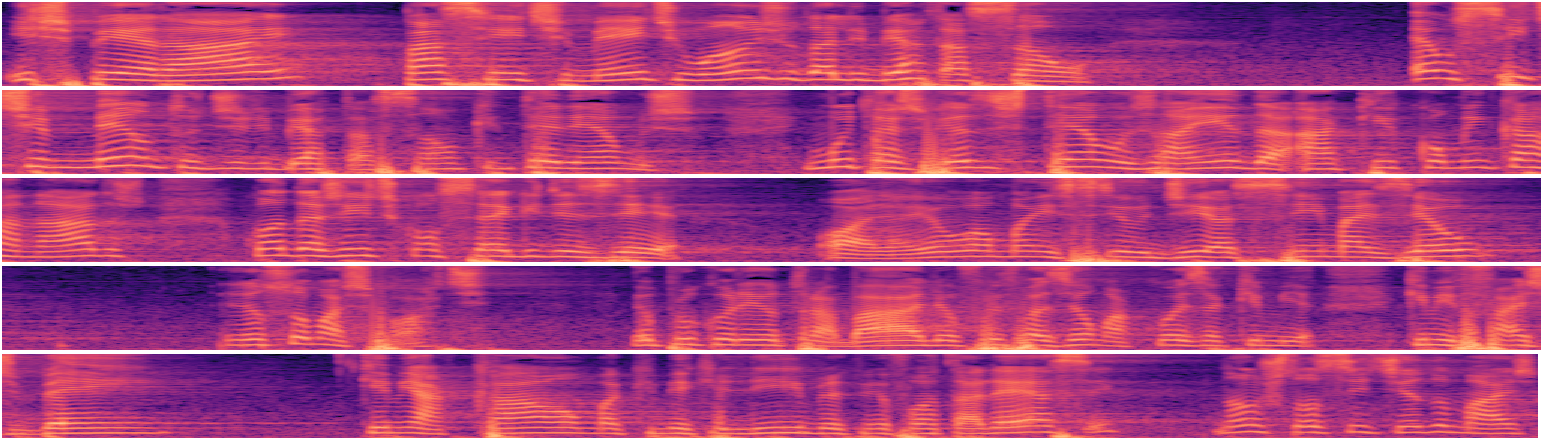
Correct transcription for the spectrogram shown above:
esperai pacientemente o anjo da libertação é o sentimento de libertação que teremos. Muitas vezes temos ainda aqui como encarnados, quando a gente consegue dizer: Olha, eu amanheci o dia assim, mas eu, eu sou mais forte. Eu procurei o trabalho, eu fui fazer uma coisa que me, que me faz bem, que me acalma, que me equilibra, que me fortalece. Não estou sentindo mais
